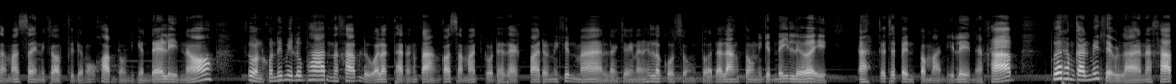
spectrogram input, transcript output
สามารถใส่ในกรอบสี่เหลี่ยมข้อความตรงนี้กันได้เลยเนาะส่วนคนที่มีรูปภาพนะครับหรือว่าหลักฐานต่างๆ ก็สามารถกดแท็กไฟล์ตรงนี้ขึ้นมา หลังจากนั้นให้เรากดส่งตัวด้านล่างตรงนี้กันได้เลยอะก็จะเป็นประมาณนี้เลยนะครับเพื่อทำการไม่เสียเวลานะครับ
